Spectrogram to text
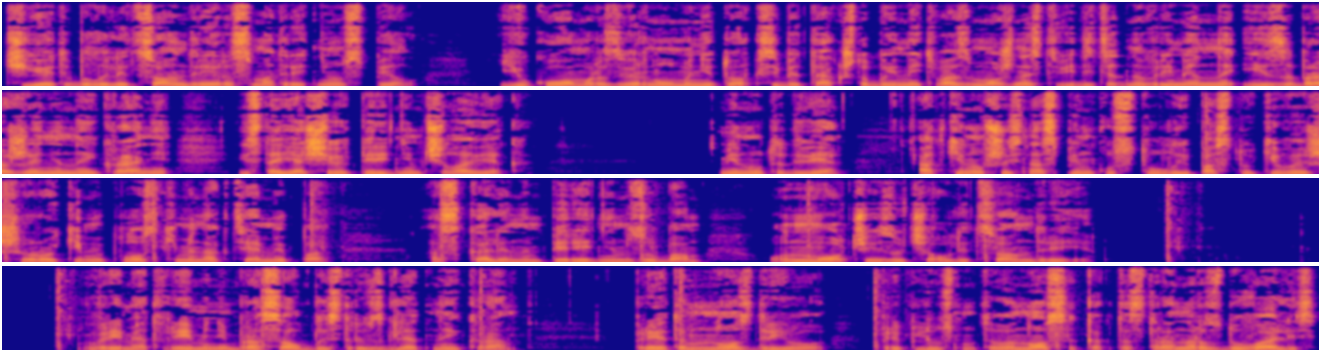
Чье это было лицо, Андрей рассмотреть не успел. Юкуома развернул монитор к себе так, чтобы иметь возможность видеть одновременно и изображение на экране, и стоящего перед ним человека. Минуты две, откинувшись на спинку стула и постукивая широкими плоскими ногтями по оскаленным передним зубам, он молча изучал лицо Андрея. Время от времени бросал быстрый взгляд на экран — при этом ноздри его, приплюснутого носа, как-то странно раздувались,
